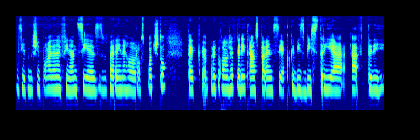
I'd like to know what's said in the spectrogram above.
zjednodušene povedané financie z verejného rozpočtu, tak predpokladám, že vtedy transparency ako keby zbystrí a, a vtedy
